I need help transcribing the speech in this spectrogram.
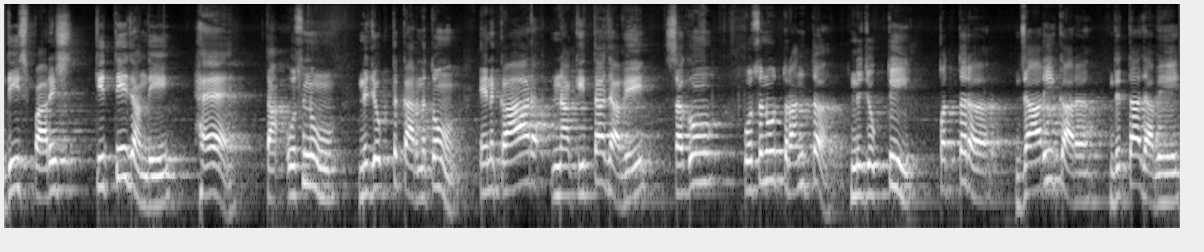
ਦੀ ਸਿਫਾਰਿਸ਼ ਕੀਤੀ ਜਾਂਦੀ ਹੈ ਤਾਂ ਉਸ ਨੂੰ ਨਿਯੁਕਤ ਕਰਨ ਤੋਂ ਇਨਕਾਰ ਨਾ ਕੀਤਾ ਜਾਵੇ, ਸਗੋਂ ਉਸ ਨੂੰ ਤੁਰੰਤ ਨਿਯੁਕਤੀ ਪੱਤਰ ਜਾਰੀ ਕਰ ਦਿੱਤਾ ਜਾਵੇ,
